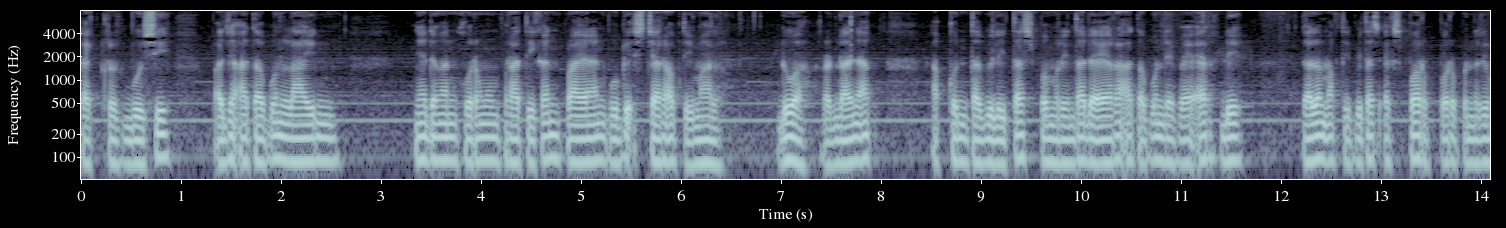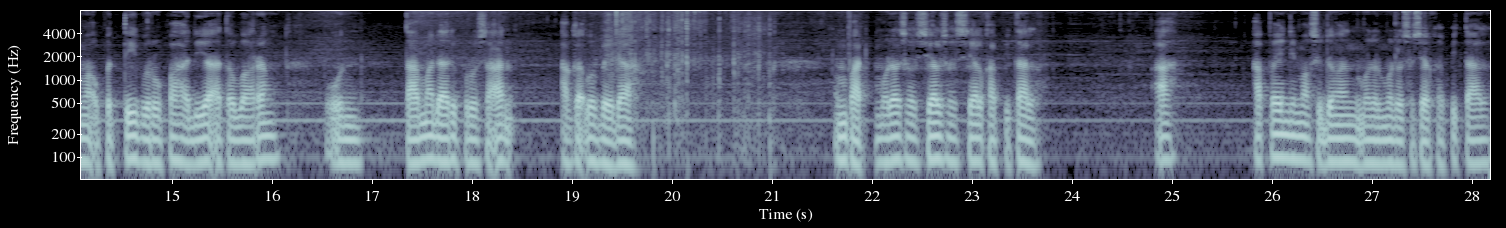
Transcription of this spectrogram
retribusi pajak ataupun lainnya dengan kurang memperhatikan pelayanan publik secara optimal. Dua, rendahnya akuntabilitas pemerintah daerah ataupun DPRD dalam aktivitas ekspor per penerima upeti berupa hadiah atau barang utama dari perusahaan agak berbeda. 4. Modal sosial sosial kapital A. Apa yang dimaksud dengan model-model sosial kapital?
